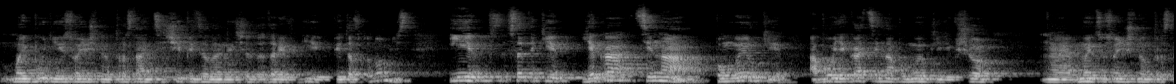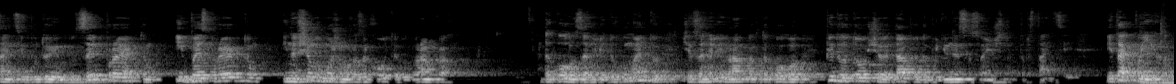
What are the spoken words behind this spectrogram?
майбутньої сонячної електростанції чи під зелений тариф і під автономність. І все-таки яка ціна помилки, або яка ціна помилки, якщо е, ми цю сонячну електростанцію будуємо з проєктом і без проєкту, і на що ми можемо розраховувати в рамках такого взагалі документу, чи взагалі в рамках такого підготовчого етапу до будівництва сонячної електростанції. І так, поїхали.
